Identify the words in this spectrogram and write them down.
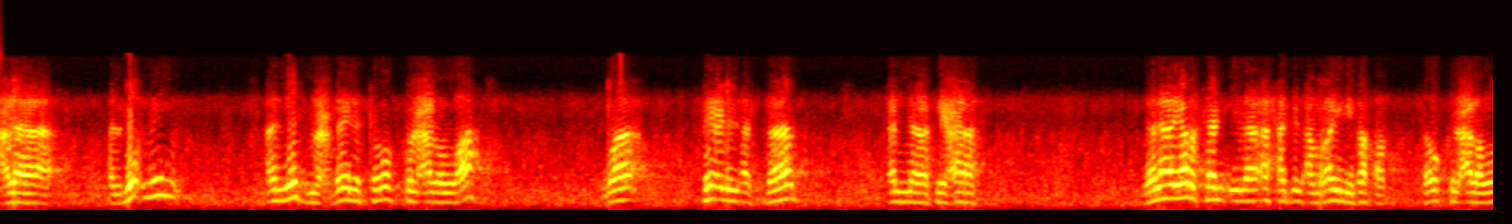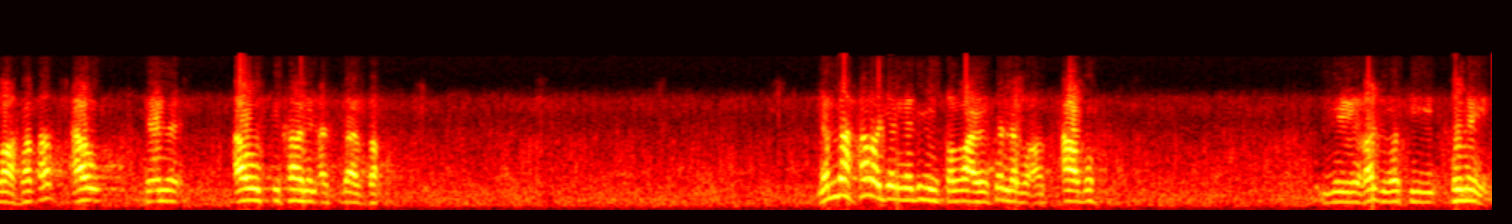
على المؤمن أن يجمع بين التوكل على الله وفعل الأسباب النافعة. ولا يركن إلى أحد الأمرين فقط توكل على الله فقط أو فعل أو اتخاذ الأسباب فقط. لما خرج النبي صلى الله عليه وسلم وأصحابه لغزوة حنين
